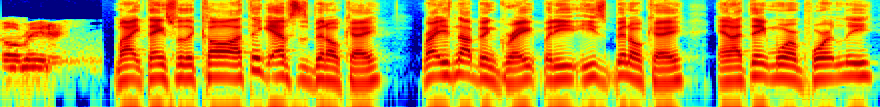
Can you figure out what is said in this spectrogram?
Go Raiders. Mike, thanks for the call. I think Epps has been okay, right? He's not been great, but he, he's been okay. And I think more importantly,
